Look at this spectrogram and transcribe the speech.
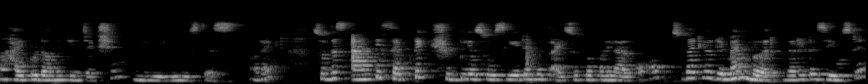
a hypodermic injection, you use this, alright. So this antiseptic should be associated with isopropyl alcohol so that you remember that it is used in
